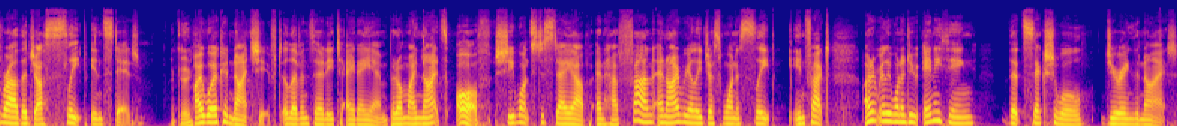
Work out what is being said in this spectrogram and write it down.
rather just sleep instead. Okay. I work a night shift, 11:30 to 8 a.m., but on my nights off, she wants to stay up and have fun and I really just want to sleep. In fact, I don't really want to do anything that's sexual during the night.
